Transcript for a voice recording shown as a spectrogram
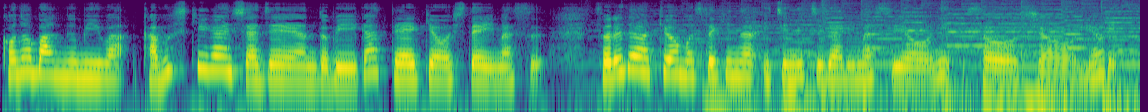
この番組は株式会社 J&B が提供しています。それでは今日も素敵な一日でありますように。早々より。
